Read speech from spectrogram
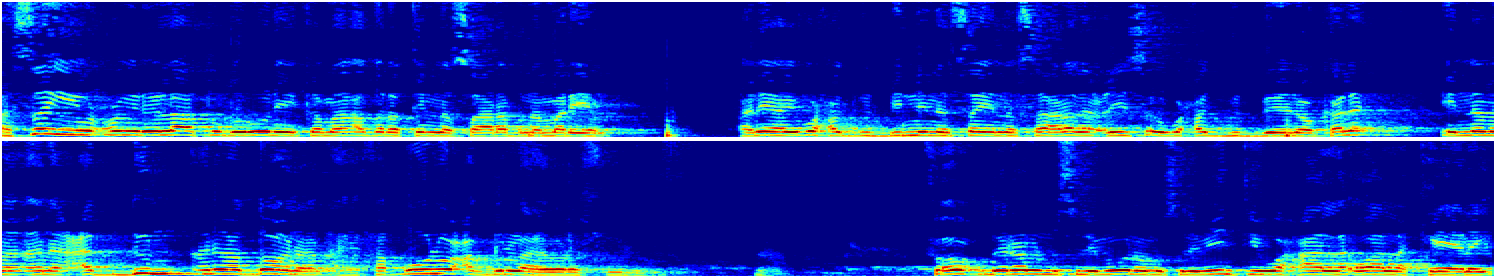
isagii wuxuu yidhi laa tudruunii kamaa adrat inasaara bna maryam. Aniga igu xadgudbinina say nasaarada ciise ugu xadgudbeenoo kale innamaa ana cabdun ani addoonaan ahay faquuluu cabdullaahi warasuuluhu fa uxdira almuslimuuna muslimiintii waa la keenay.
